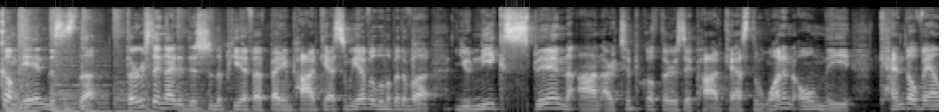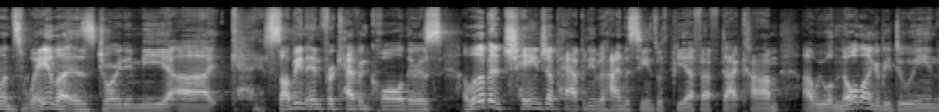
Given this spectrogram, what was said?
Welcome in. This is the Thursday night edition of the PFF Betting Podcast, and we have a little bit of a unique spin on our typical Thursday podcast. The one and only Kendall Valenzuela is joining me, uh, subbing in for Kevin Cole. There's a little bit of change up happening behind the scenes with PFF.com. Uh, we will no longer be doing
